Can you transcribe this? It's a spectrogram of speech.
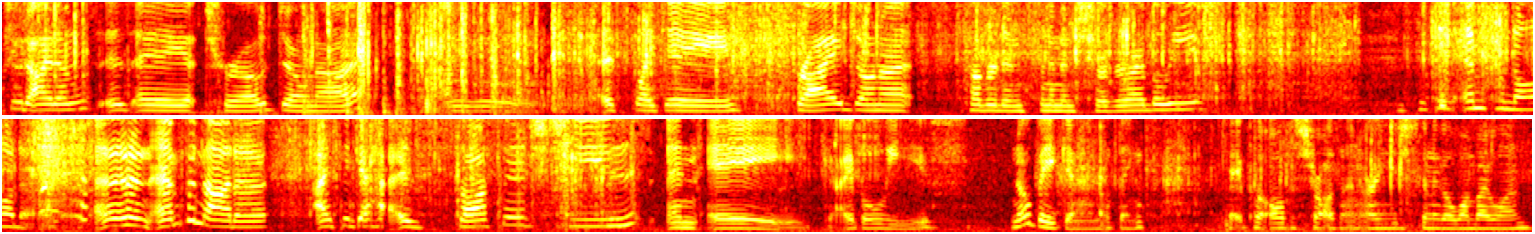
food items is a churro donut. Um, it's like a fried donut covered in cinnamon sugar, I believe. An empanada. And an empanada, I think it has sausage, cheese, and egg, I believe. No bacon, I don't think. Okay, put all the straws in. Or are you just gonna go one by one?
